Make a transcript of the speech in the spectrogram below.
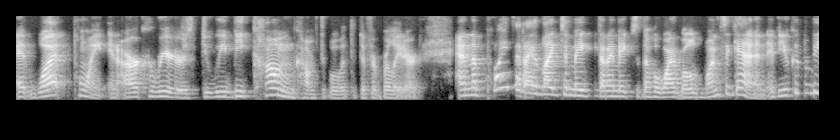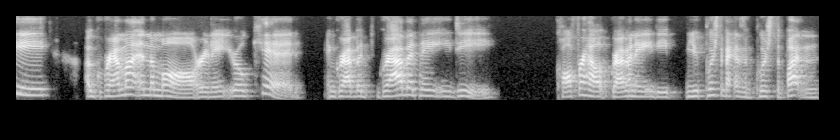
at what point in our careers do we become comfortable with the defibrillator? And the point that I'd like to make that I make to the whole wide world, once again, if you can be a grandma in the mall or an eight-year-old kid and grab a grab an AED, call for help, grab an AED, you push the buttons and push the button.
